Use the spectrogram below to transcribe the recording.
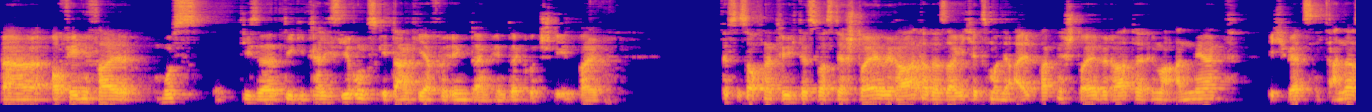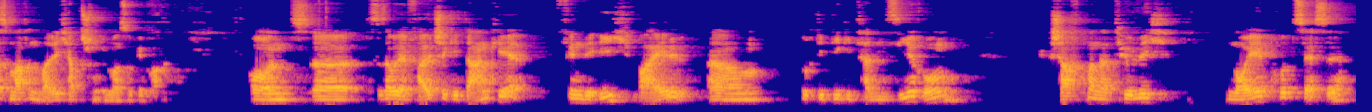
Äh, auf jeden Fall muss dieser Digitalisierungsgedanke ja für irgendeinem Hintergrund stehen, weil das ist auch natürlich das, was der Steuerberater, da sage ich jetzt mal der altbackene Steuerberater immer anmerkt, ich werde es nicht anders machen, weil ich habe es schon immer so gemacht. Und äh, das ist aber der falsche Gedanke, finde ich, weil ähm, durch die Digitalisierung schafft man natürlich neue Prozesse,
